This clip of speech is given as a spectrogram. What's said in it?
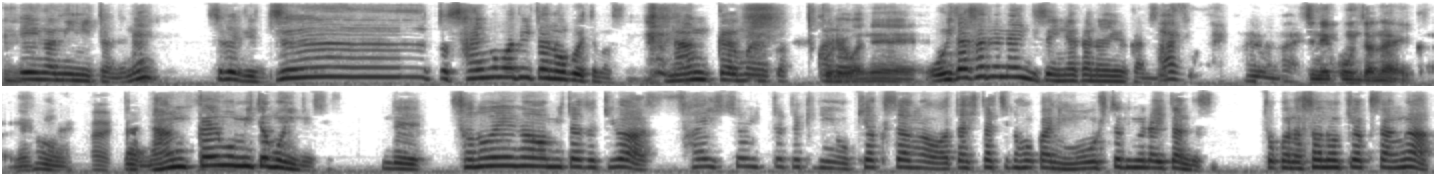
うん映画見に行ったんでね。それでずーっと最後までいたの覚えてます。何回もなんか、あ これはの、ね、追い出されないんですよ、田舎の映画館で。はい。うんはい。シネコンじゃないからね。うん。はいだから何回も見てもいいんです。で、その映画を見たときは、最初行ったときにお客さんが私たちの他にもう一人ぐらいいたんです。ところがそのお客さんが、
